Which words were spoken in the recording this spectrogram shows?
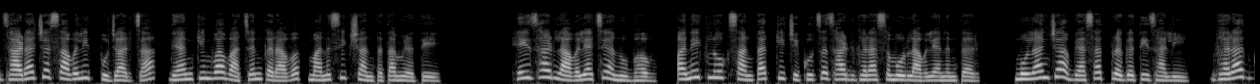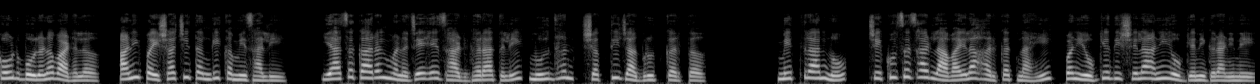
झाडाच्या सावलीत पुजारचा ध्यान किंवा वाचन करावं मानसिक शांतता मिळते. हे झाड लावल्याचे अनुभव. अनेक लोक सांगतात की चिकूचं झाड घरासमोर लावल्यानंतर मुलांच्या अभ्यासात प्रगती झाली. घरात गोड बोलणं वाढलं आणि पैशाची तंगी कमी झाली. याचं कारण म्हणजे हे झाड घरातली मूलधन शक्ती जागृत करतं. मित्रांनो चिकूचं झाड लावायला हरकत नाही पण योग्य दिशेला आणि योग्य निगराणीने.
